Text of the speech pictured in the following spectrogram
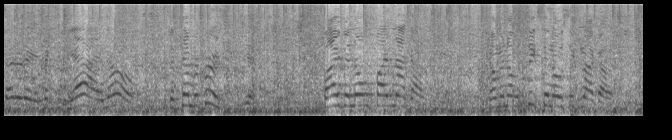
Saturday in Mexico. Yeah, I know. September 1st. Yeah. 5 and 0, 5 knockouts. Coming out 6 and 0, 6 knockouts.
